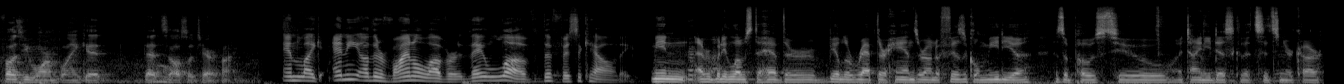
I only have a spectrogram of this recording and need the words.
fuzzy warm blanket that's also terrifying. And like any other vinyl lover, they love the physicality. I mean, everybody loves to have their be able to wrap their hands around a physical media as opposed to a tiny disc that sits in your car.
